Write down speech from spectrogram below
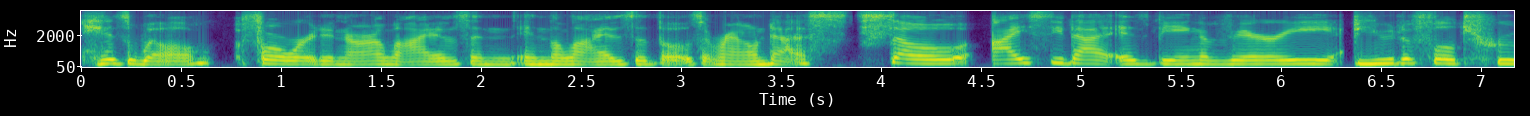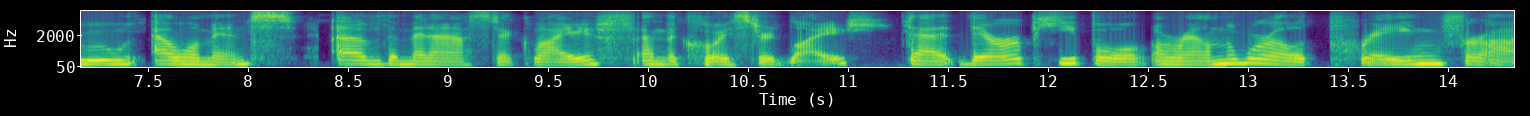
his will forward in our lives and in the lives of those around us. So I see that as being a very beautiful, true element of the monastic life and the cloistered life that there are people around the world praying for us.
